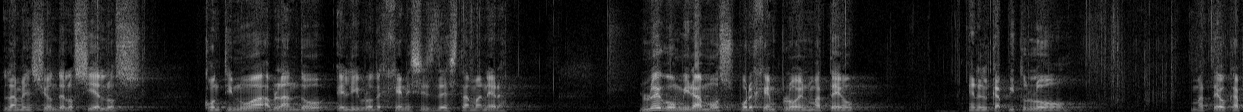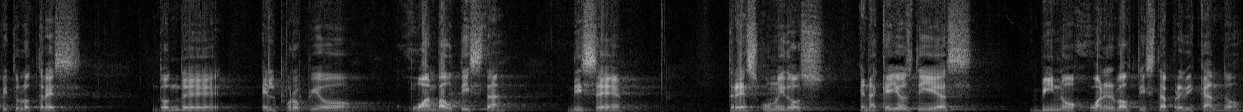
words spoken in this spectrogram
la mención de los cielos, continúa hablando el libro de Génesis de esta manera. Luego miramos, por ejemplo, en Mateo, en el capítulo, Mateo capítulo 3, donde el propio Juan Bautista dice 3, 1 y 2, en aquellos días vino Juan el Bautista predicando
